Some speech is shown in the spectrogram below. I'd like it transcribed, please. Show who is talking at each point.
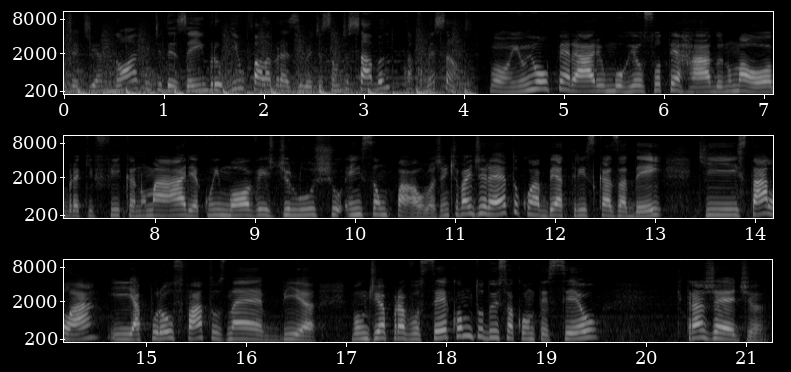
Speaker 1: Hoje é dia 9 de dezembro e o Fala Brasil, edição de sábado, está começando.
Speaker 2: Bom, e um operário morreu soterrado numa obra que fica numa área com imóveis de luxo em São Paulo. A gente vai direto com a Beatriz Casadei, que está lá e apurou os fatos, né, Bia? Bom dia para você. Como tudo isso aconteceu? Que tragédia.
